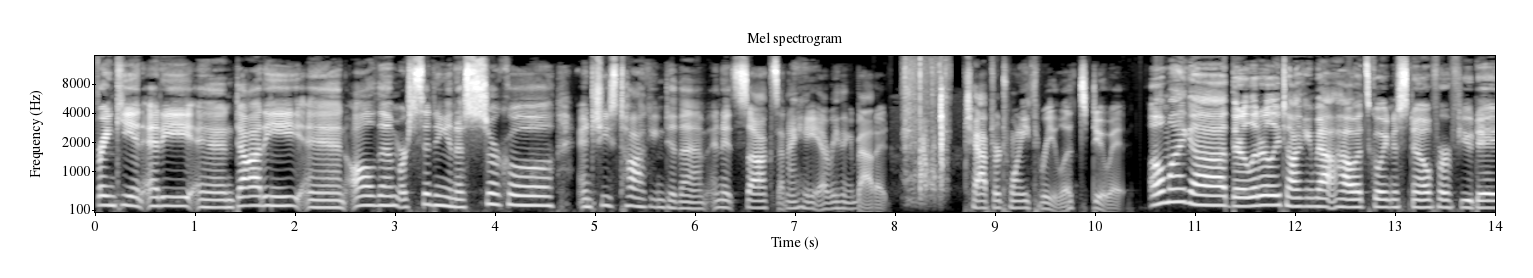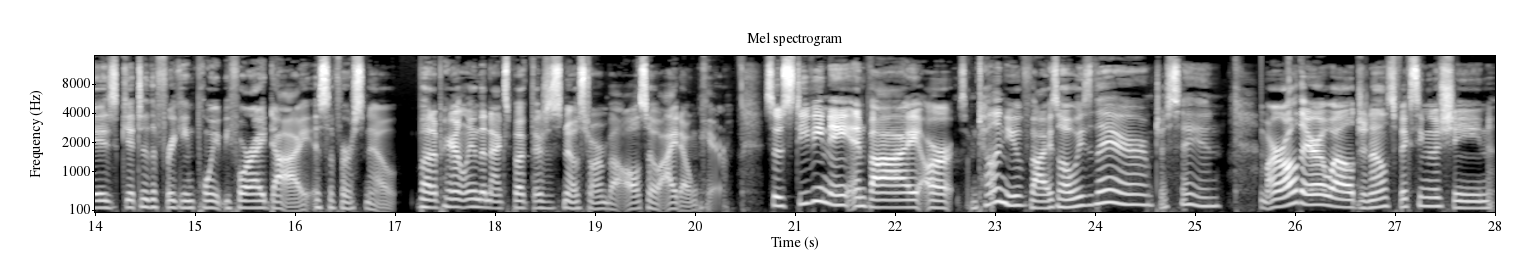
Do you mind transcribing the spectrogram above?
Frankie and Eddie and Dottie and all of them are sitting in a circle and she's talking to them and it sucks and I hate everything about it. Chapter 23, let's do it. Oh my god, they're literally talking about how it's going to snow for a few days. Get to the freaking point before I die is the first note. But apparently in the next book there's a snowstorm, but also I don't care. So Stevie, Nate, and Vi are I'm telling you, Vi's always there. I'm just saying. Um, are all there while Janelle's fixing the machine.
